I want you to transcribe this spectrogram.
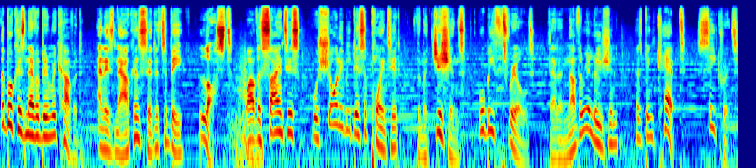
the book has never been recovered and is now considered to be lost. While the scientists will surely be disappointed, the magicians will be thrilled that another illusion has been kept secret.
